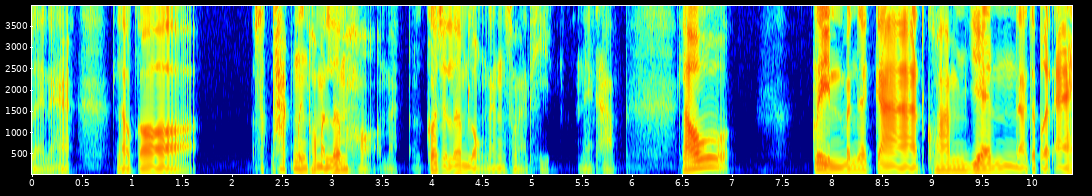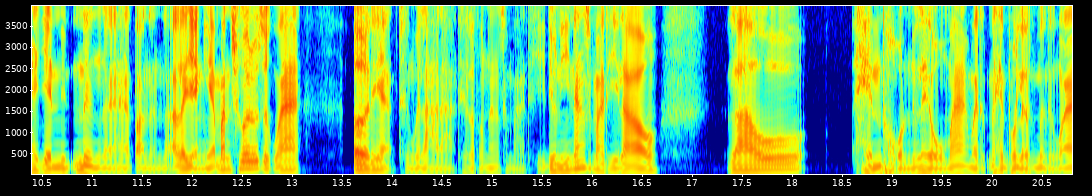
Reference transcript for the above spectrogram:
เลยนะฮะแล้วก็สักพักหนึ่งพอมันเริ่มหอมก็จะเริ่มลงนั่งสมาธิ นะครับ แล้วกลิ่นบรรยากาศ ความเย็นอาจจะเปิดแอร์ให้เย็นนิดนึงนะฮะตอนนั้นอะไรอย่างเงี้ยมันช่วยรู้สึกว่า เออเนี่ยถึงเวลาแล้วที่เราต้องนั่งสมาธิเดี๋ยวนี้นั่งสมาธิแล้วแล้วเห็นผลเร็วมากหมายถึงเห็นผลเร็วหมายถึงว่า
